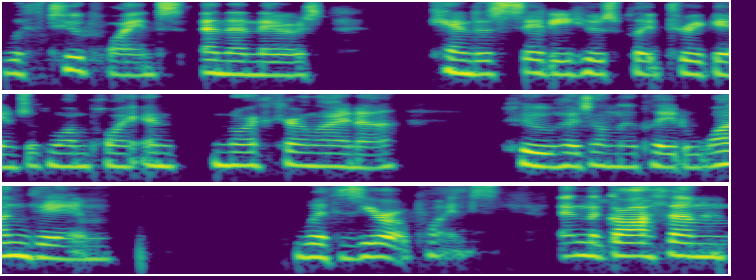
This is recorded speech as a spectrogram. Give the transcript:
with two points. And then there's Kansas City, who's played three games with one point, and North Carolina, who has only played one game with zero points. And the Gotham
